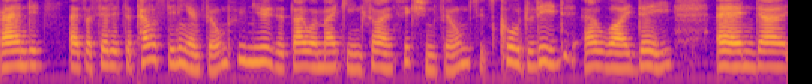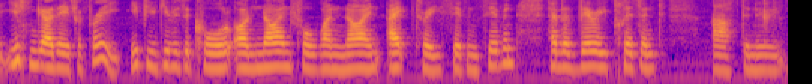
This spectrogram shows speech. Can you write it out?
and it's as I said, it's a Palestinian film. Who knew that they were making science fiction films? It's called LYD, L-Y-D, and uh, you can go there for free if you give us a call on nine four one nine eight three seven seven. Have a very pleasant afternoon.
